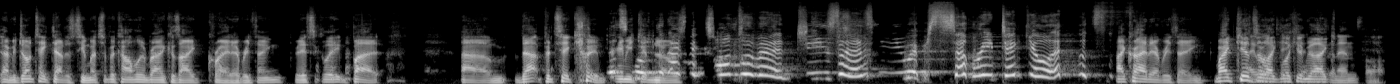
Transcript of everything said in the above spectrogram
I mean, don't take that as too much of a compliment, Brian, because I cried everything basically. but um, that particular That's Amy Kim knows. compliment. Jesus, you are so ridiculous. I cried everything. My kids I are like looking at me like an insult.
